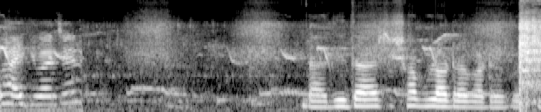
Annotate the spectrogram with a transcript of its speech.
ভাই কি বলছেন? দাদি দা সব লটার বাটার করছে।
